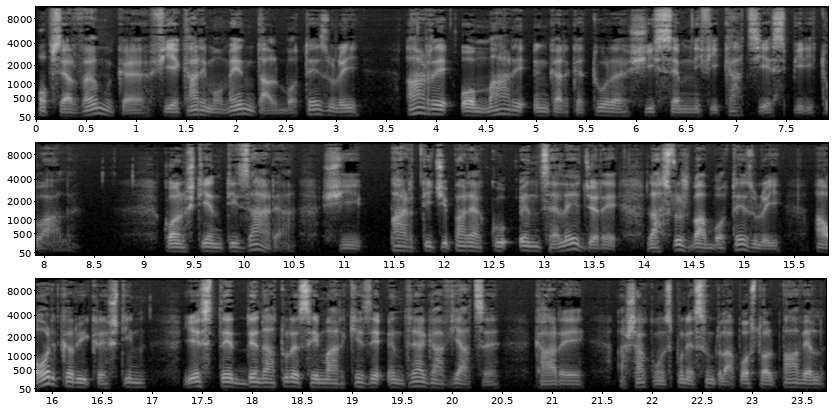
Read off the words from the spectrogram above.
Observăm că fiecare moment al botezului are o mare încărcătură și semnificație spirituală. Conștientizarea și participarea cu înțelegere la slujba botezului a oricărui creștin este de natură să-i marcheze întreaga viață, care, așa cum spune Sfântul Apostol Pavel,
